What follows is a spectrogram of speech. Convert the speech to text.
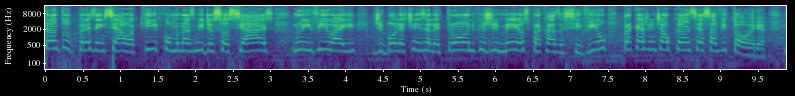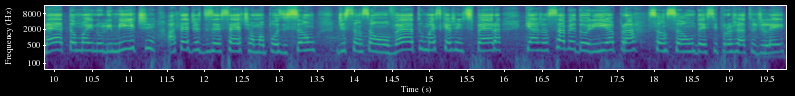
tanto presencial aqui como nas mídias sociais, no envio aí de boletins eletrônicos, de e-mails para a Casa Civil, para que a gente alcance essa vitória. Estamos né? aí no limite, até dia 17 é uma posição de sanção ao veto, mas que a gente espera que haja sabedoria para sanção desse projeto de lei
